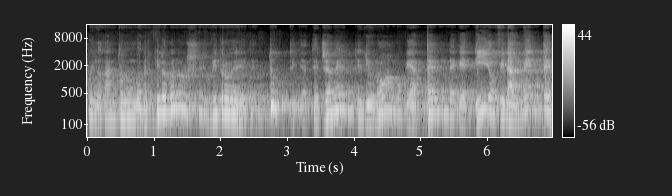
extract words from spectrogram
quello tanto lungo per chi lo conosce, vi troverete tutti gli atteggiamenti di un uomo che attende che Dio finalmente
